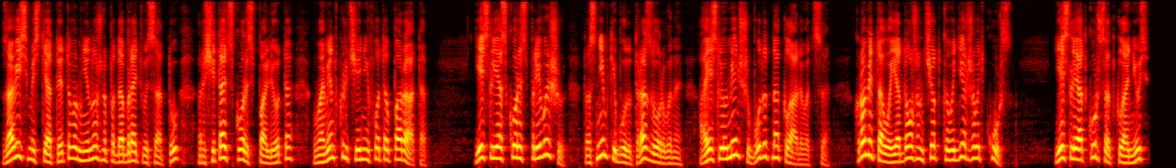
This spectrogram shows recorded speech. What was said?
В зависимости от этого мне нужно подобрать высоту, рассчитать скорость полета в момент включения фотоаппарата. Если я скорость превышу, то снимки будут разорваны, а если уменьшу, будут накладываться. Кроме того, я должен четко выдерживать курс. Если я от курса отклонюсь,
